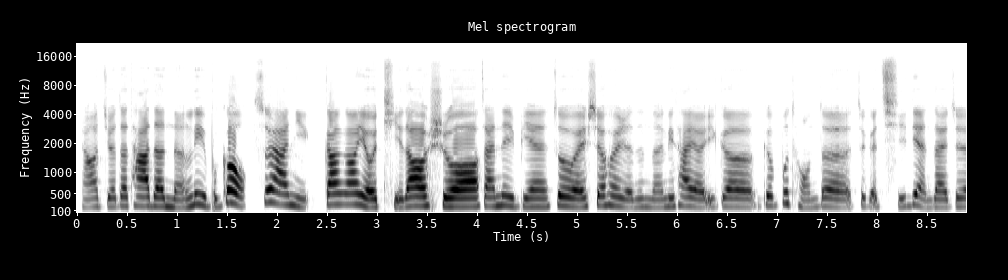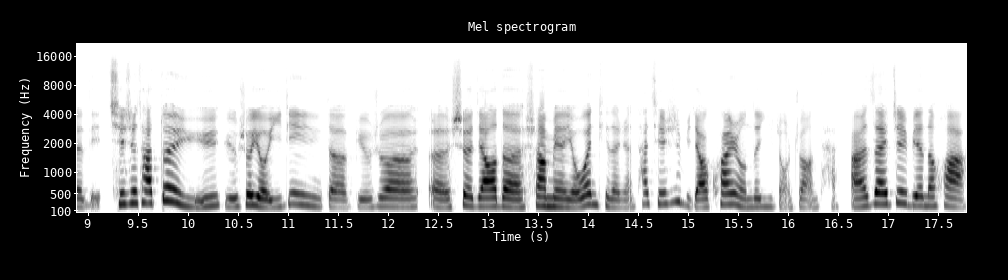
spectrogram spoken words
然后觉得他的能。能力不够，虽然你刚刚有提到说，在那边作为社会人的能力，它有一个一个不同的这个起点在这里。其实他对于，比如说有一定的，比如说呃社交的上面有问题的人，他其实是比较宽容的一种状态。而在这边的话，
